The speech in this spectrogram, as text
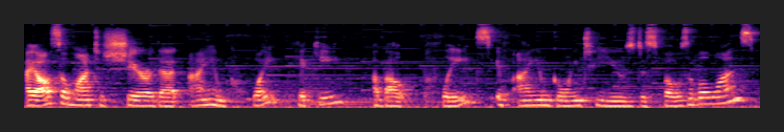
I also want to share that I am quite picky about plates if I am going to use disposable ones.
